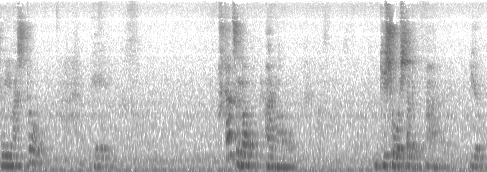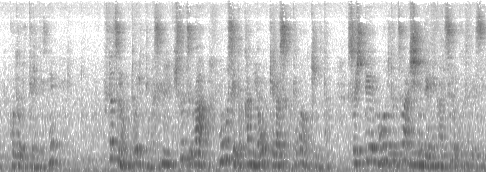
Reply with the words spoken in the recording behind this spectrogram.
と言いますと、えー、2つのあの偽証をしたということを言ってるんですね。2つのことを言ってます、1つはモーセと神を汚す言葉を聞いた。そしてもう1つは神殿に関することです。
